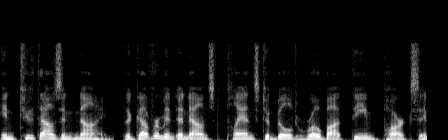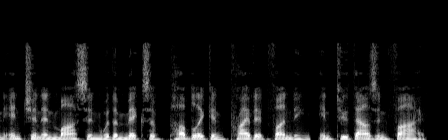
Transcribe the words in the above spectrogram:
In 2009, the government announced plans to build robot-themed parks in Incheon and Masan with a mix of public and private funding. In 2005,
